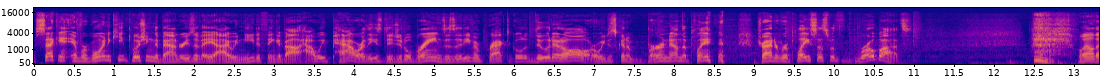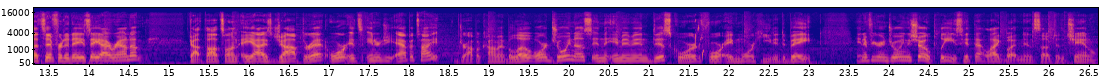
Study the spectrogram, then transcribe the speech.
Second, if we're going to keep pushing the boundaries of AI, we need to think about how we power these digital brains. Is it even practical to do it at all? Are we just going to burn down the planet trying to replace us with robots? well, that's it for today's AI Roundup. Got thoughts on AI's job threat or its energy appetite? Drop a comment below or join us in the MMN Discord for a more heated debate. And if you're enjoying the show, please hit that like button and sub to the channel.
